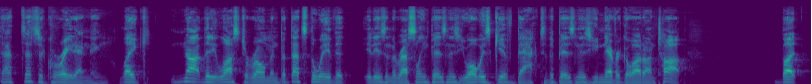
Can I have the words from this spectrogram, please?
that that's a great ending like not that he lost to Roman, but that's the way that it is in the wrestling business. You always give back to the business. You never go out on top. But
